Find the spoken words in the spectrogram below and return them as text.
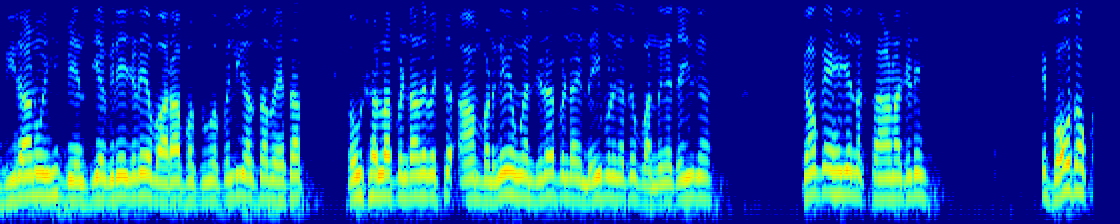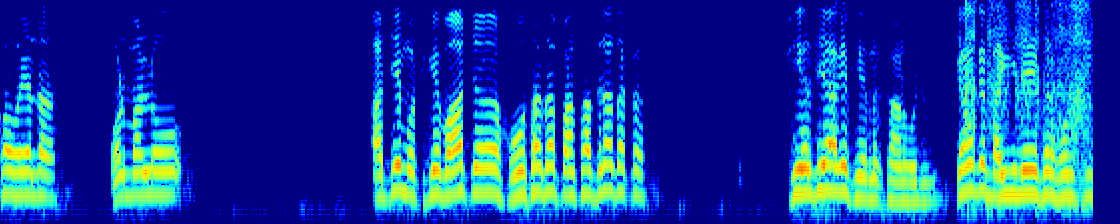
ਵੀਰਾਂ ਨੂੰ ਇਹੀ ਬੇਨਤੀ ਆ ਵੀਰੇ, ਜਿਹੜੇ ਅਵਾਰਾ ਪਸ਼ੂ ਆ, ਪਹਿਲੀ ਗੱਲ ਤਾਂ ਵੈਸੇ ਤਾਂ ਗਊਸ਼ਾਲਾ ਪਿੰਡਾਂ ਦੇ ਵਿੱਚ ਆਮ ਬਣ ਗਏ ਹੋਣਗੇ ਜਿਹੜਾ ਪਿੰਡਾਂ 'ਚ ਨਹੀਂ ਬਣੀਆਂ ਤੇ ਉਹ ਬਣਨੀਆਂ ਚਾਹੀਦੀਆਂ। ਕਿਉਂਕਿ ਇਹੋ ਜਿਹੇ ਨੁਕਸਾਨ ਆ ਜਿਹੜੇ, ਇਹ ਬਹੁਤ ਔਖਾ ਹੋ ਜਾਂਦਾ। ਹੁਣ ਮੰਨ ਲਓ ਅੱਜ ਇਹ ਮੁਸਕੇ ਬਾਅਦ ਚ ਹੋ ਸਕਦਾ 5-7 ਦਿਨਾਂ ਤੱਕ ਫੇਰ ਜੇ ਆ ਕੇ ਫੇਰ ਨੁਕਸਾਨ ਹੋ ਜੂ। ਕਿਉਂਕਿ ਬਾਈ ਨੇ ਫਿਰ ਹੁਣ ਕੀ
